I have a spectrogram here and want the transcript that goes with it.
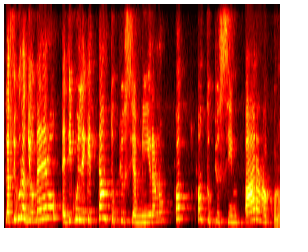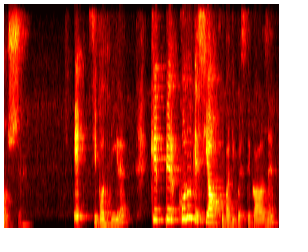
La figura di Omero è di quelle che tanto più si ammirano quanto più si imparano a conoscere. E si può dire che per colui che si occupa di queste cose,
